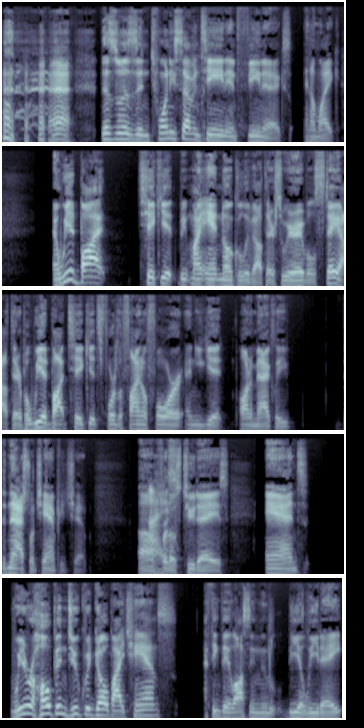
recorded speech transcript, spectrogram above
this was in 2017 in Phoenix, and I'm like, and we had bought ticket. My aunt and uncle live out there, so we were able to stay out there. But we had bought tickets for the Final Four, and you get automatically the national championship um, Nice. for those two days. And we were hoping Duke would go by chance. I think they lost in the, the Elite Eight,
